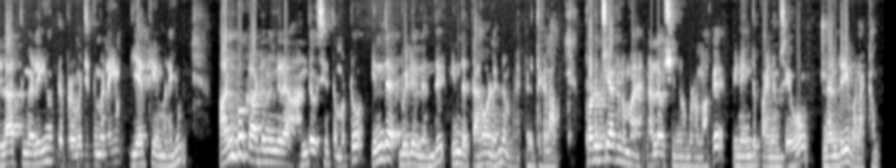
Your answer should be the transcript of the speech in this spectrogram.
எல்லாத்து மேலேயும் இந்த பிரபஞ்சத்து மேலேயும் இயற்கை மேலேயும் அன்பு காட்டணுங்கிற அந்த விஷயத்த மட்டும் இந்த வீடியோல இருந்து இந்த தகவலேருந்து நம்ம எடுத்துக்கலாம். தொடர்ச்சியாக நம்ம நல்ல விஷயங்கள் மூலமாக இணைந்து பயணம் செய்வோம். நன்றி வணக்கம்.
